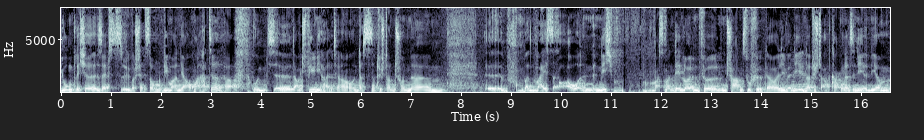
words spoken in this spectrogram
jugendliche Selbstüberschätzung, die man ja auch mal hatte, ja. Und äh, damit spielen die halt, ja. Und das ist natürlich dann schon ähm, äh, man weiß auch nicht, was man den Leuten für einen Schaden zufügt. Ja? Weil die, wenn die natürlich da abkacken, dann sind die in ihrem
